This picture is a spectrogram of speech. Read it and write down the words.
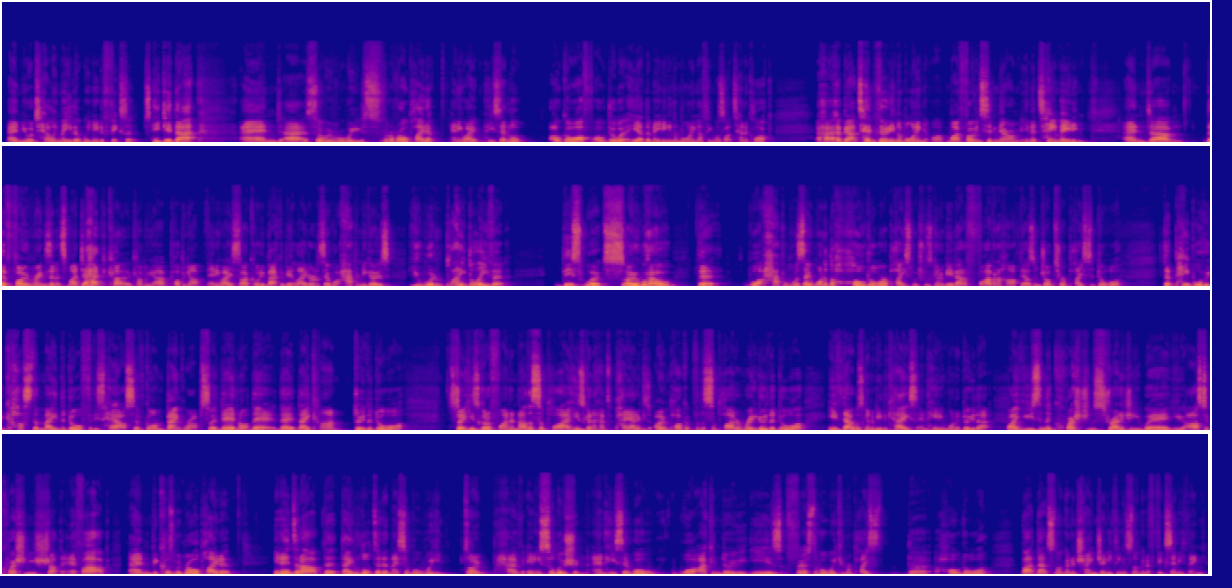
And you're telling me that we need to fix it. He did that. And uh, so we, we sort of role played it. Anyway, he said, look, I'll go off. I'll do it. He had the meeting in the morning. I think it was like 10 o'clock. Uh, about 10.30 in the morning, uh, my phone's sitting there. I'm in a team meeting. And um, the phone rings and it's my dad coming uh, popping up. Anyway, so I called him back a bit later and I said, what happened? He goes, you wouldn't bloody believe it. This worked so well that what happened was they wanted the whole door replaced, which was going to be about a five and a half thousand job to replace the door. The people who custom made the door for this house have gone bankrupt, so they're not there. They, they can't do the door. So he's got to find another supplier. He's going to have to pay out of his own pocket for the supplier to redo the door if that was going to be the case, and he didn't want to do that. By using the question strategy where you ask a question, you shut the F up, and because we'd role played it, it ended up that they looked at it and they said, Well, we don't have any solution. And he said, Well, what I can do is, first of all, we can replace the whole door, but that's not going to change anything. It's not going to fix anything.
